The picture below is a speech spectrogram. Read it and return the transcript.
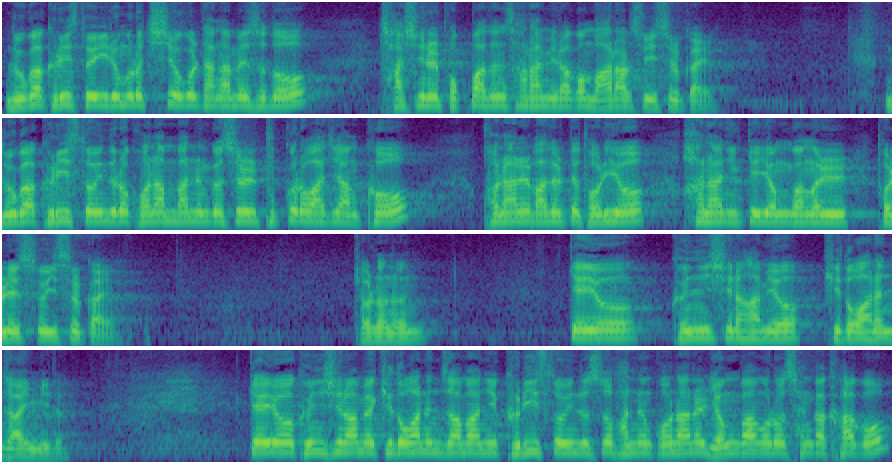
누가 그리스도의 이름으로 치욕을 당하면서도 자신을 복받은 사람이라고 말할 수 있을까요? 누가 그리스도인으로 고난받는 것을 부끄러워하지 않고 고난을 받을 때 도리어 하나님께 영광을 돌릴 수 있을까요? 결론은 깨어 근신하며 기도하는 자입니다. 깨어 근신하며 기도하는 자만이 그리스도인으로서 받는 고난을 영광으로 생각하고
